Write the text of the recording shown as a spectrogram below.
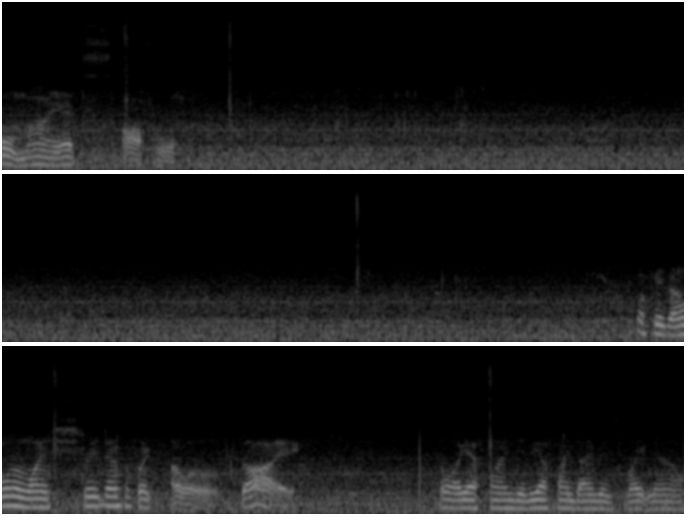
Oh my, that's awful. Okay, I want to line straight down because like I will die. Oh, I gotta find it. We gotta find diamonds right now.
